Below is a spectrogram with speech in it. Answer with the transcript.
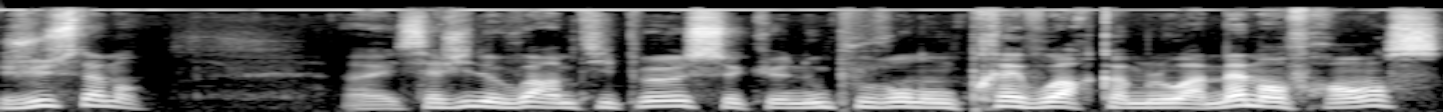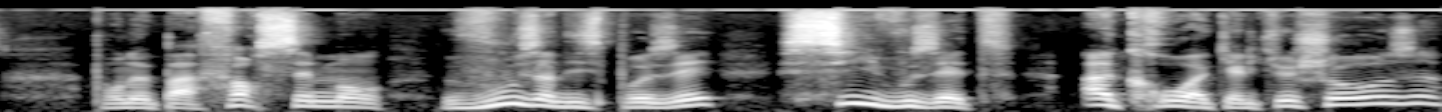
Justement, euh, il s'agit de voir un petit peu ce que nous pouvons donc prévoir comme loi, même en France, pour ne pas forcément vous indisposer si vous êtes accro à quelque chose.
